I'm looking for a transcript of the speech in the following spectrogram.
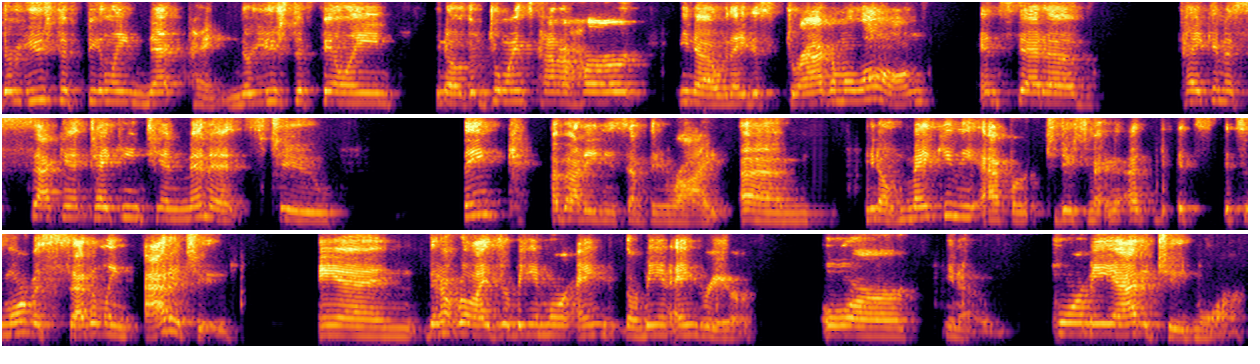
They're used to feeling neck pain. They're used to feeling, you know, their joints kind of hurt, you know, they just drag them along instead of taking a second, taking 10 minutes to think about eating something right. Um, you know making the effort to do something uh, it's it's more of a settling attitude and they don't realize they're being more angry they're being angrier or you know poor me attitude more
